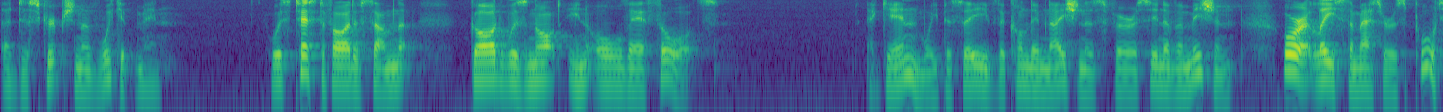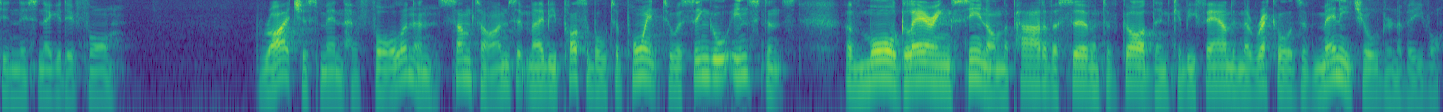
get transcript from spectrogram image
a description of wicked men. It was testified of some that God was not in all their thoughts. Again, we perceive the condemnation as for a sin of omission, or at least the matter is put in this negative form. Righteous men have fallen, and sometimes it may be possible to point to a single instance of more glaring sin on the part of a servant of God than can be found in the records of many children of evil.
